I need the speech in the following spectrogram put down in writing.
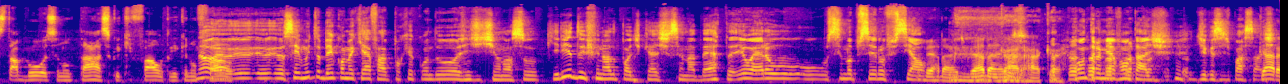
se tá boa, se não tá, se o que, falta, o que, que não, Não, falta. eu, eu, eu sei muito bem como é que é, Fábio, porque quando a gente tinha o nosso querido e finado podcast Cena Aberta, eu era o, o sinopseiro oficial. Verdade, verdade. Caraca. Contra a minha vontade, diga-se de passagem. Cara,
